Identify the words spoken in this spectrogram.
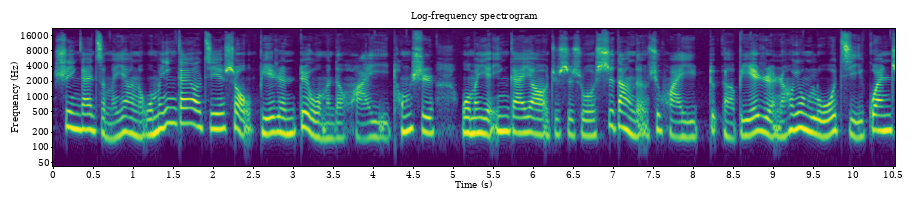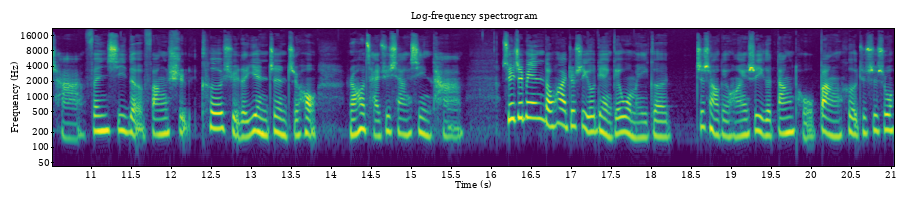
是应该怎么样呢？我们应该要接受别人对我们的怀疑，同时我们也应该要就是说适当的去怀疑对呃别人，然后用逻辑观察分析的方式，科学的验证之后，然后才去相信他。所以这边的话，就是有点给我们一个。至少给黄医师一个当头棒喝，就是说，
